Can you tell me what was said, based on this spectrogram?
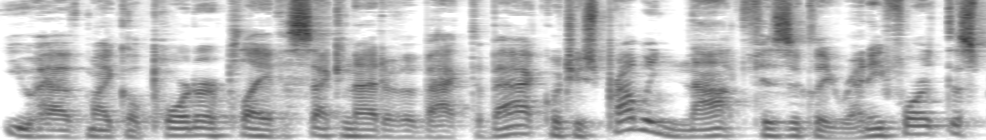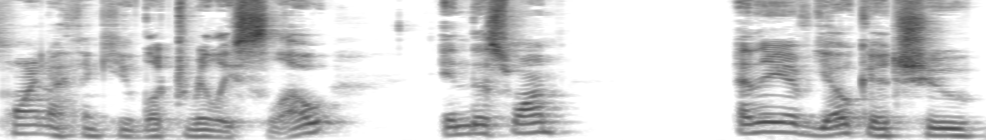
You have Michael Porter play the second night of a back to back, which he's probably not physically ready for at this point. I think he looked really slow in this one. And then you have Jokic, who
